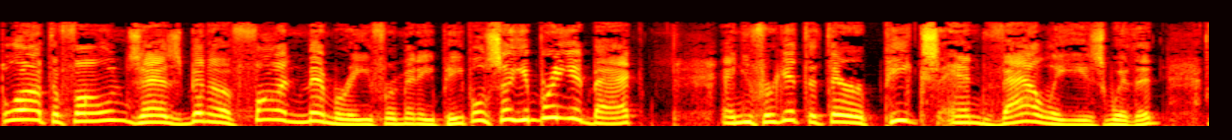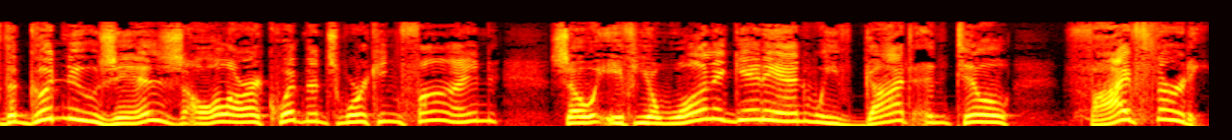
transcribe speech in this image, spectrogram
Blow out the phones has been a fond memory for many people, so you bring it back and you forget that there are peaks and valleys with it. The good news is all our equipment's working fine so if you want to get in, we've got until 5:30.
